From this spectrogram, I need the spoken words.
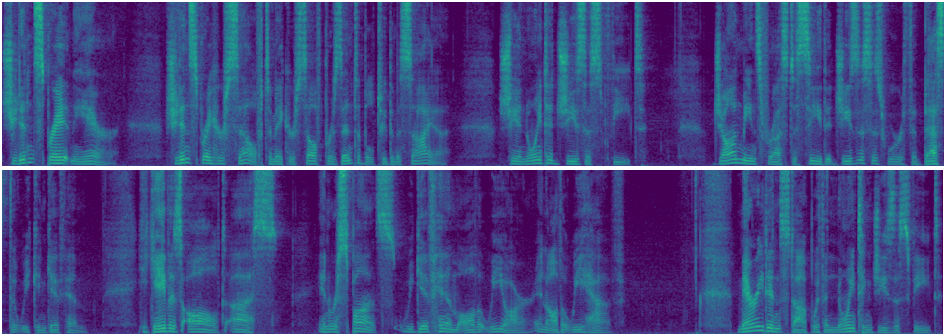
She didn't spray it in the air. She didn't spray herself to make herself presentable to the Messiah. She anointed Jesus' feet. John means for us to see that Jesus is worth the best that we can give him. He gave his all to us. In response, we give him all that we are and all that we have. Mary didn't stop with anointing Jesus' feet.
